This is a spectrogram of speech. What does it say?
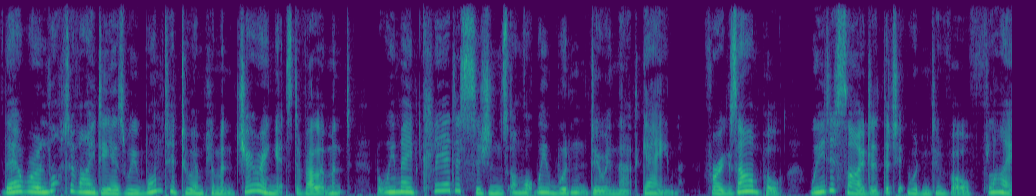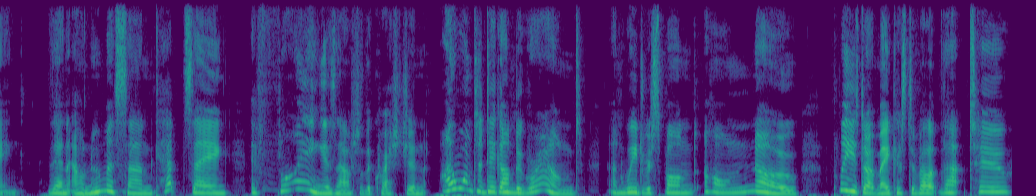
There were a lot of ideas we wanted to implement during its development, but we made clear decisions on what we wouldn't do in that game. For example, we decided that it wouldn't involve flying. Then Aonuma-san kept saying, if flying is out of the question, I want to dig underground. And we'd respond, oh no, please don't make us develop that too.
